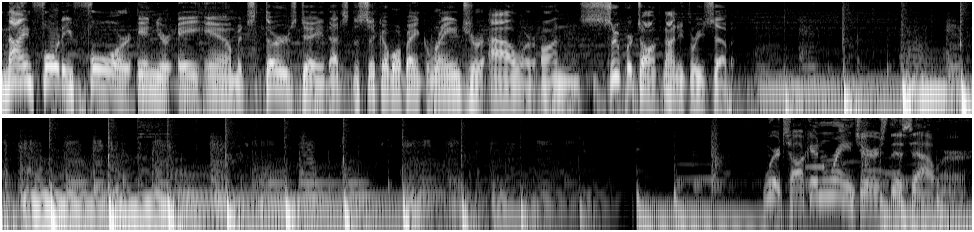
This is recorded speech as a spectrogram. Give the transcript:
944 in your AM. It's Thursday. That's the Sycamore Bank Ranger Hour on Super Talk 93.7. We're talking Rangers this hour.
